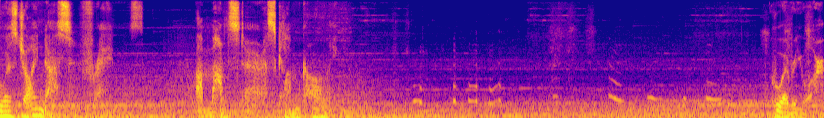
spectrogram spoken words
Who has joined us, friends. A monster has come calling. Whoever you are,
